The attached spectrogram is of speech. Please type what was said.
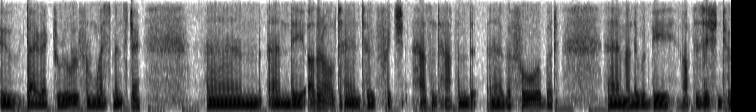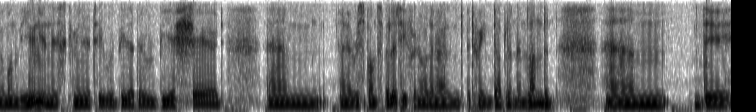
to direct rule from Westminster. Um, and the other alternative, which hasn't happened uh, before, but um, and there would be opposition to among the unionist community, would be that there would be a shared um, uh, responsibility for Northern Ireland between Dublin and London. Um, the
